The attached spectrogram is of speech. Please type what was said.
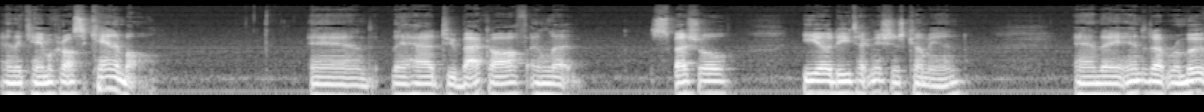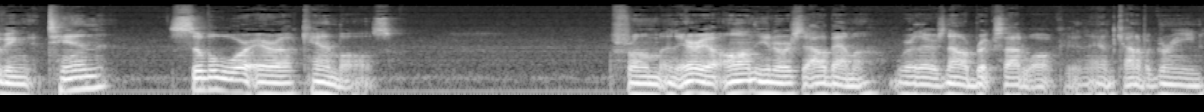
and they came across a cannonball. And they had to back off and let special EOD technicians come in. And they ended up removing 10 Civil War era cannonballs from an area on the University of Alabama where there's now a brick sidewalk and, and kind of a green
